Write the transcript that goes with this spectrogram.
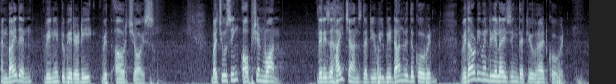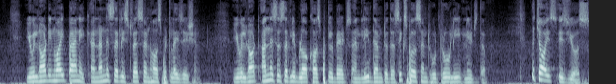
And by then, we need to be ready with our choice. By choosing option 1, there is a high chance that you will be done with the COVID without even realizing that you had COVID. You will not invite panic and unnecessarily stress and hospitalization. You will not unnecessarily block hospital beds and leave them to the 6% who truly needs them. The choice is yours.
